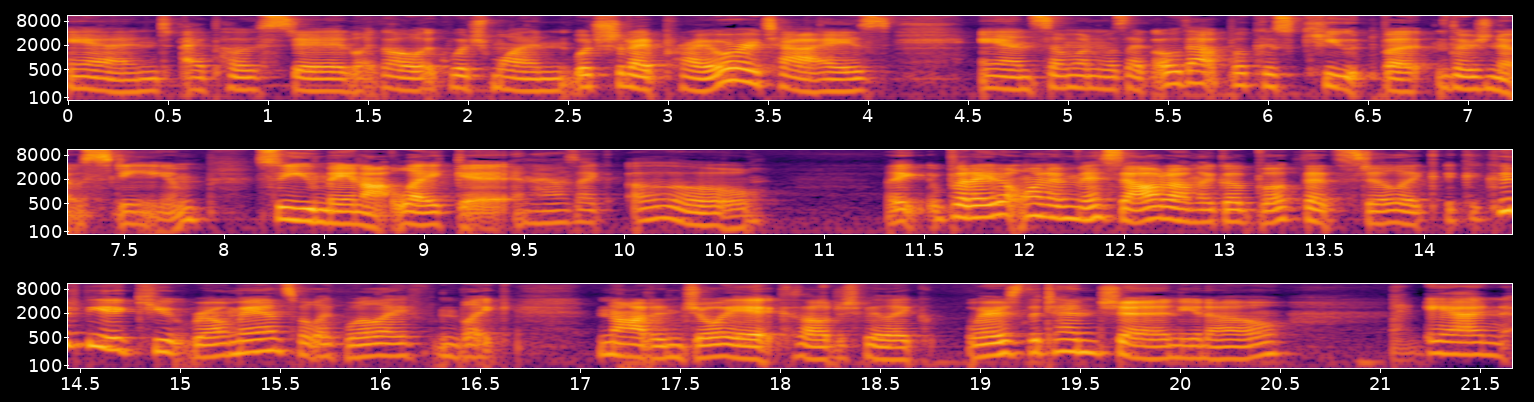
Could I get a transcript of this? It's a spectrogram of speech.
and I posted like oh like which one which should I prioritize and someone was like, "Oh, that book is cute, but there's no steam, so you may not like it." And I was like, "Oh." Like, but I don't want to miss out on like a book that's still like it could be a cute romance, but like will I like not enjoy it cuz I'll just be like, "Where's the tension?" you know? And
